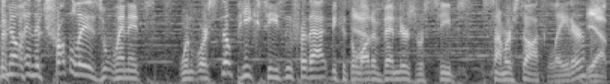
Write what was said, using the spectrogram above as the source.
You know, and the trouble is when it's when we're still peak season for that because a lot of vendors received summer stock later. Yep.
